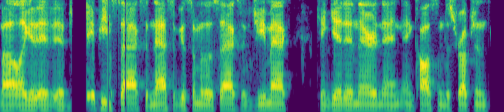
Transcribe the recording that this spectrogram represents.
Uh, like if, if JP sacks, if Nassib gets some of those sacks, if GMAC can get in there and, and, and cause some disruptions,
